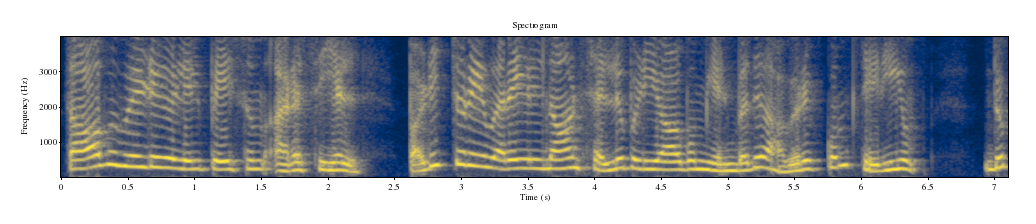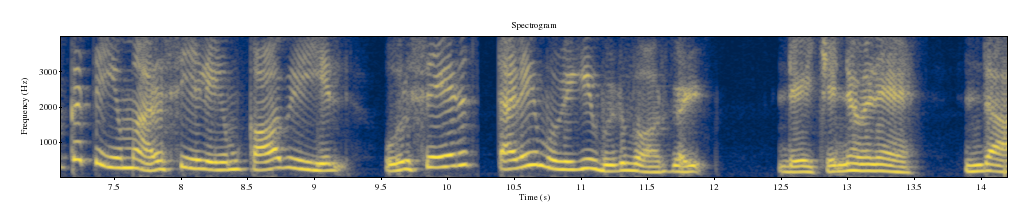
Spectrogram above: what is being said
சாவு வேடுகளில் பேசும் அரசியல் படித்துறை வரையில்தான் செல்லுபடியாகும் என்பது அவருக்கும் தெரியும். துக்கத்தையும் அரசியலையும் காவிரியில் ஒரு சேர தலைமொழிகி விடுவார்கள். டேய் சின்னவனே இந்தா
